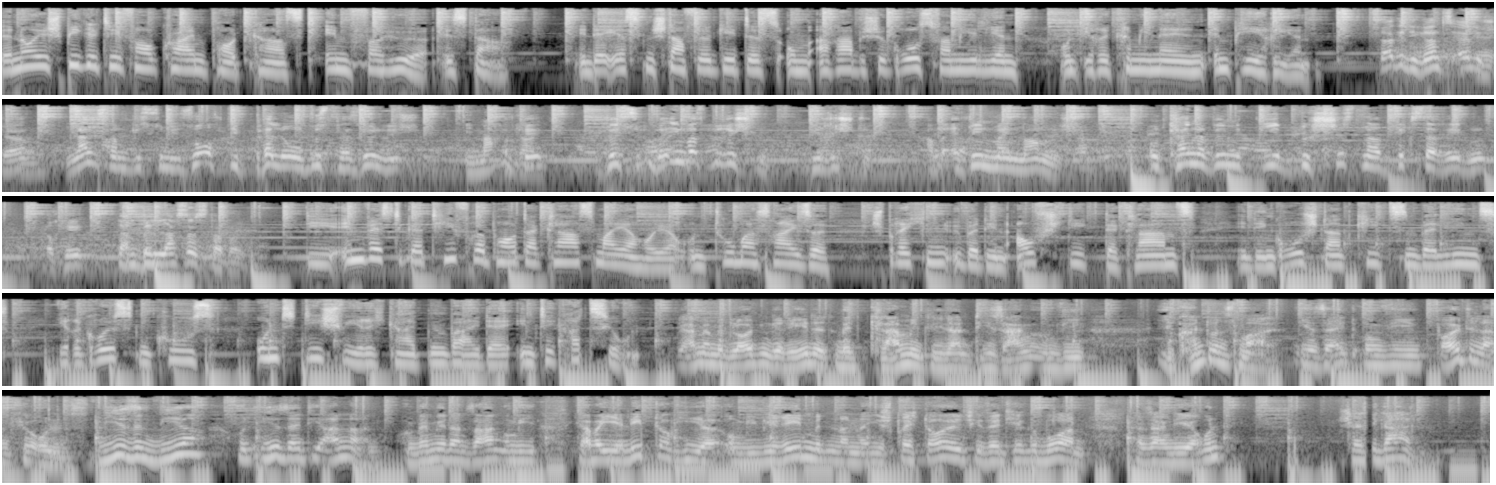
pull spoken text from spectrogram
Der neue Spiegel TV Crime Podcast Im Verhör ist da. In der ersten Staffel geht es um arabische Großfamilien und ihre kriminellen Imperien. Ich sage dir ganz ehrlich, ja, langsam gehst du mir so auf die Pelle und wirst persönlich. Ich mache Okay? Willst du über irgendwas berichten? Berichte. Aber erwähne meinen Namen nicht. Und keiner will mit dir beschissener Wichser reden. Okay? Dann belass es dabei. Die Investigativreporter Klaas Meyerheuer und Thomas Heise sprechen über den Aufstieg der Clans in den Großstadtkiezen Berlins, ihre größten Coups und die Schwierigkeiten bei der Integration. Wir haben ja mit Leuten geredet, mit Clanmitgliedern, die sagen irgendwie, ihr könnt uns mal, ihr seid irgendwie Beuteland für uns. Wir sind wir und ihr seid die anderen. Und wenn wir dann sagen irgendwie, ja, aber ihr lebt doch hier, irgendwie, wir reden miteinander, ihr sprecht Deutsch, ihr seid hier geboren, dann sagen die ja und? Scheißegal.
